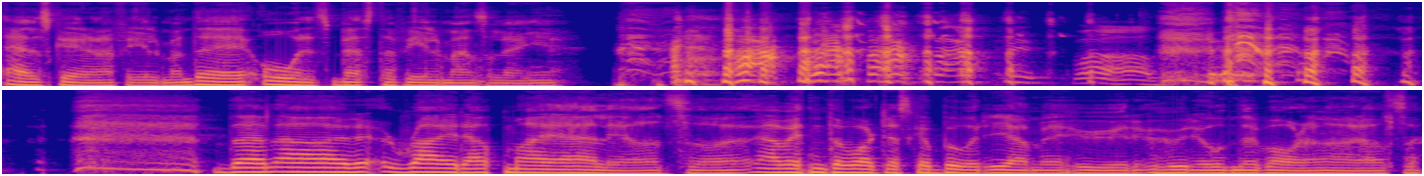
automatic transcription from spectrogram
älskar den här filmen. Det är årets bästa film än så länge. Den är right up my alley alltså. Jag vet inte vart jag ska börja med hur, hur underbar den är alltså.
